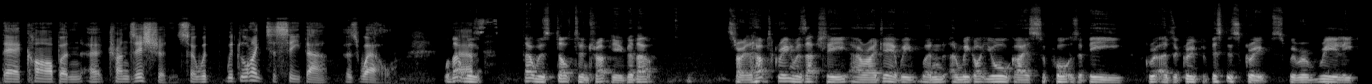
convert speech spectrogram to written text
their carbon uh, transition. So we'd, we'd like to see that as well. Well, that um, was that was not to interrupt you, but that sorry, the Help to Green was actually our idea. We when and we got your guys' support as a B as a group of business groups. We were really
